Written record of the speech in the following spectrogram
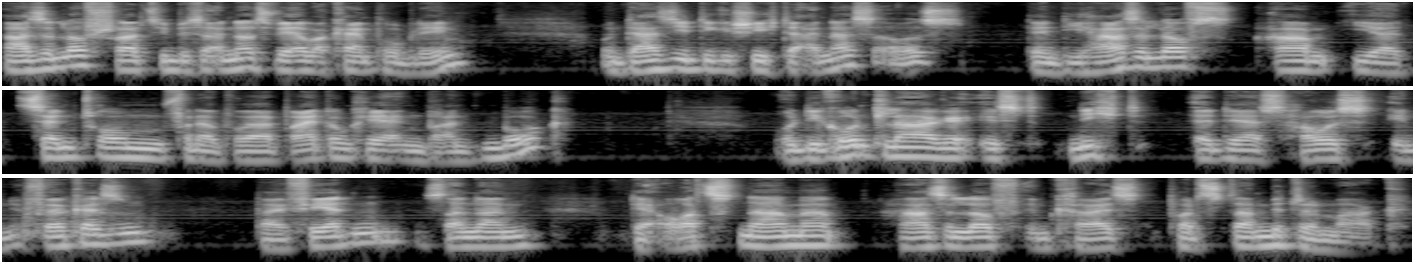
Haseloff schreibt sie ein bisschen anders, wäre aber kein Problem. Und da sieht die Geschichte anders aus, denn die Haseloffs haben ihr Zentrum von der Verbreitung her in Brandenburg. Und die Grundlage ist nicht das Haus in Völkersen bei Pferden, sondern der Ortsname Haseloff im Kreis Potsdam-Mittelmark.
